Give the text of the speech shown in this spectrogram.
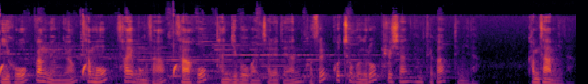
2호 수강명령 3호 사회봉사 4호 단기보호관찰에 대한 것을 코처분으로 표시한 형태가 됩니다. 감사합니다.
